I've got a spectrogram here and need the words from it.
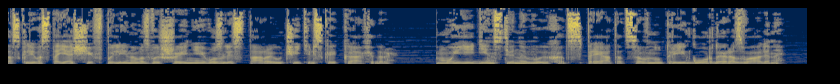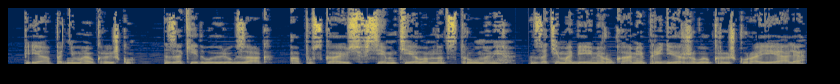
тоскливо стоящий в пыли на возвышении возле старой учительской кафедры. Мой единственный выход — спрятаться внутри гордой развалины. Я поднимаю крышку, закидываю рюкзак, опускаюсь всем телом над струнами, затем обеими руками придерживаю крышку рояля,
